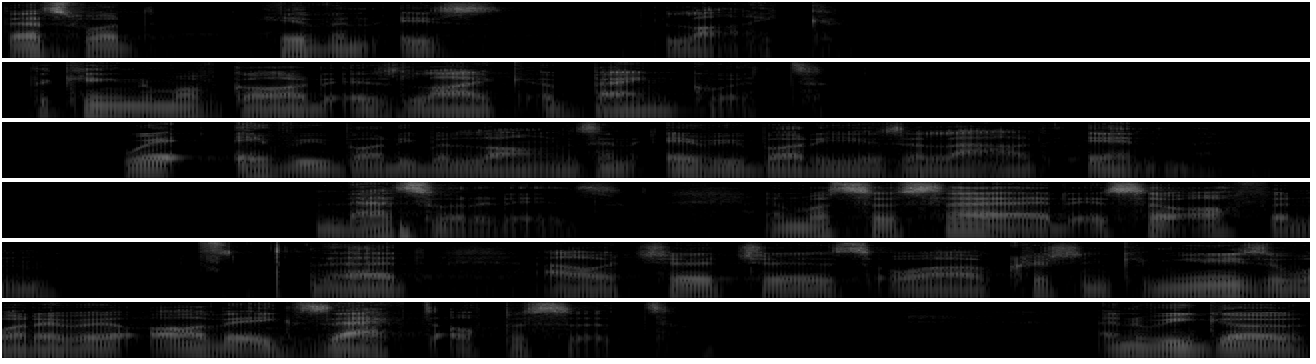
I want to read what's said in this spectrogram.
That's what heaven is like. The kingdom of God is like a banquet where everybody belongs and everybody is allowed in. And that's what it is. And what's so sad is so often that our churches or our Christian communities or whatever are the exact opposite. And we go,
